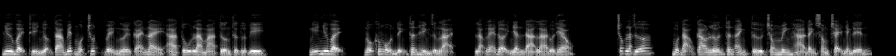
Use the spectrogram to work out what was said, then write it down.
như vậy thì nhượng ta biết một chút về ngươi cái này A Tu La Ma tướng thực lực đi. Nghĩ như vậy, nộ không ổn định thân hình dừng lại, lặng lẽ đợi nhân đà la đuổi theo. Chốc lát giữa, một đạo cao lớn thân ảnh từ trong Minh Hà đánh sóng chạy nhanh đến,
